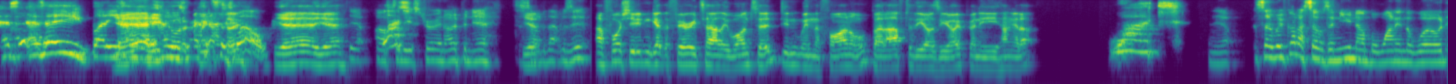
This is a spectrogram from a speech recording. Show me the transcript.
has, has he bloody Yeah, he hung caught it racket quick up as too. well? Yeah, yeah. yeah. After What? the Australian Open, yeah, decided that was it. Unfortunately, didn't get the fairy tale he wanted, didn't win the final, but after the Aussie Open, he hung it up. What? Yep. So we've got ourselves a new number one in the world,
